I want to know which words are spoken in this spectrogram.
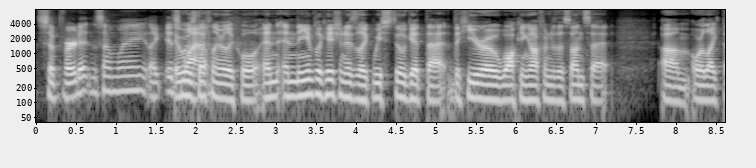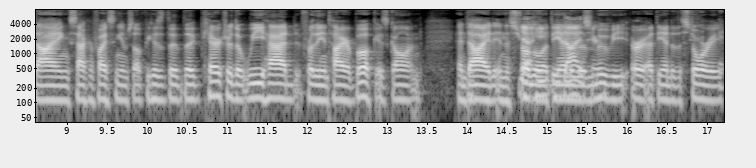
subvert it in some way like it was wild. definitely really cool and and the implication is like we still get that the hero walking off into the sunset um, or like dying sacrificing himself because the the character that we had for the entire book is gone and died in the struggle yeah, he, at the end of the here. movie or at the end of the story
